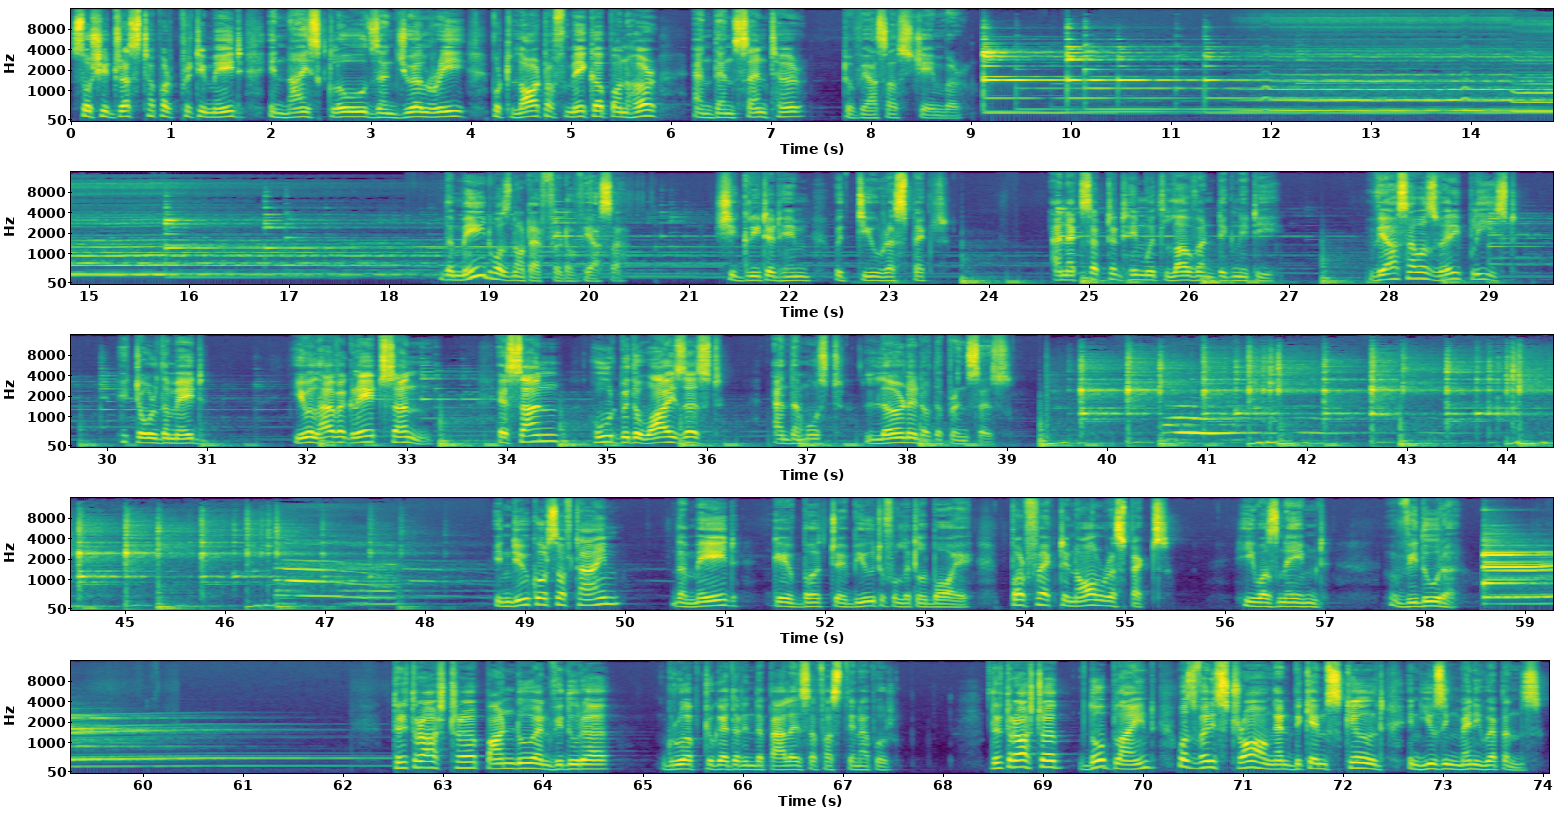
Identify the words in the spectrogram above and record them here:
So she dressed up her pretty maid in nice clothes and jewelry, put lot of makeup on her, and then sent her to Vyasa's chamber. The maid was not afraid of Vyasa. She greeted him with due respect and accepted him with love and dignity. Vyasa was very pleased. He told the maid, You will have a great son, a son who would be the wisest and the most learned of the princes. In due course of time, the maid gave birth to a beautiful little boy, perfect in all respects. He was named Vidura. Dhritarashtra, Pandu, and Vidura grew up together in the palace of Hastinapur. Dhritarashtra, though blind, was very strong and became skilled in using many weapons.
